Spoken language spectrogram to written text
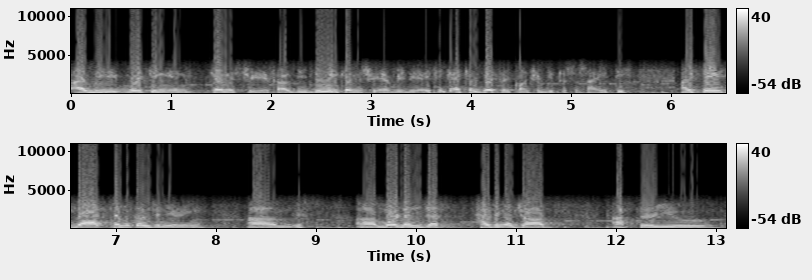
I'll be working in chemistry, if I'll be doing chemistry every day, I think I can better contribute to society. I think that chemical engineering um, is uh, more than just having a job after you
